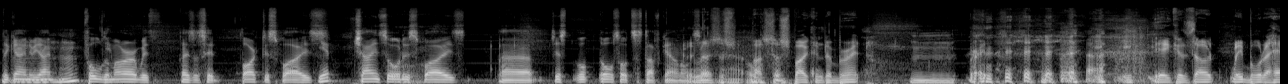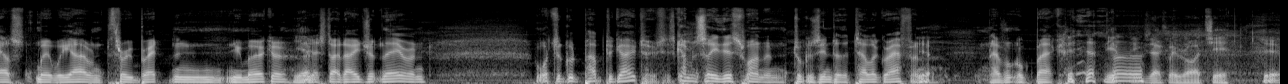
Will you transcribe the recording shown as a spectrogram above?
They're going to be open full tomorrow with, as I said, bike displays, Yep. chainsaw displays, uh, just all, all sorts of stuff going on. And So, must, have, must have spoken to Brett. yeah, because we bought a house where we are and through Brett in Numurkah, Yep. an estate agent there, and what's a good pub to go to? He says, come and see this one, and took us into the Telegraph and haven't looked back. Yep, exactly right. Yeah. yeah,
